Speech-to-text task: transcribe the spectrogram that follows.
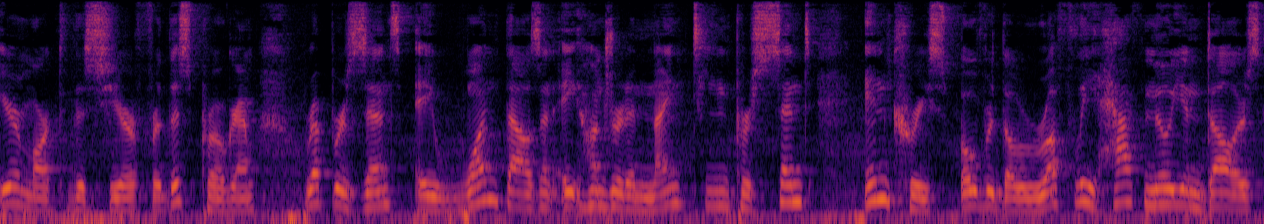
earmarked this year for this program represents a 1,819% increase over the roughly half million dollars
